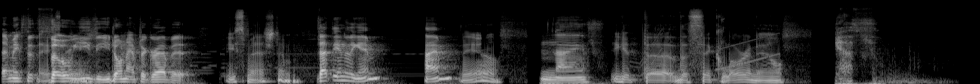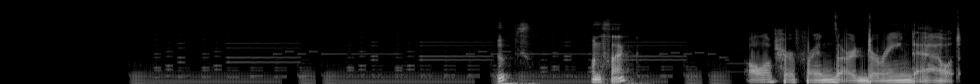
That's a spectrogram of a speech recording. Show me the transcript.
That makes it so easy. You don't have to grab it. You smashed him. Is that the end of the game? Time? Yeah. Nice. You get the the sick lore now. Yes. Oops. One sec. All of her friends are drained out.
